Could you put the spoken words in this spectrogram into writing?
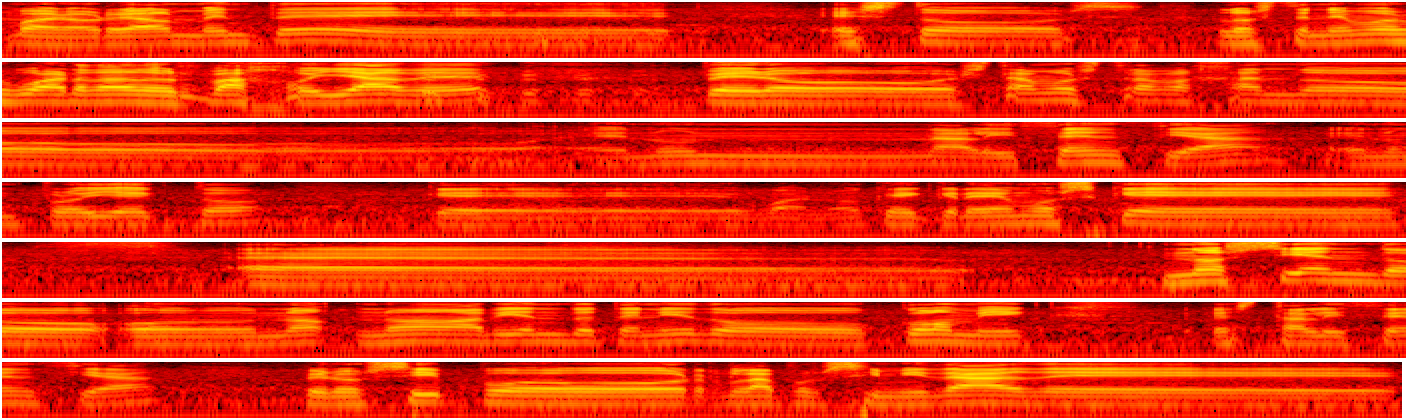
Bueno, realmente eh, estos los tenemos guardados bajo llave, pero estamos trabajando en una licencia, en un proyecto que, bueno, que creemos que eh, no siendo o no, no habiendo tenido cómic esta licencia, pero sí por la proximidad de,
